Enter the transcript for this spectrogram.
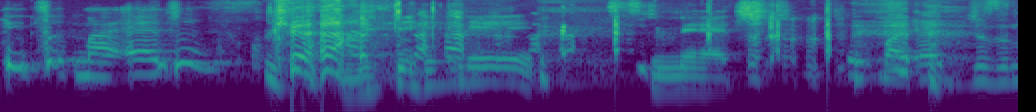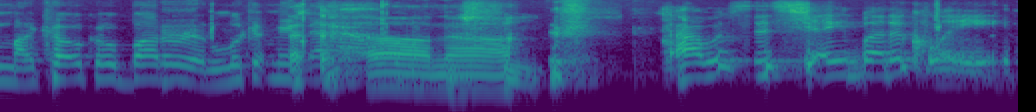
He took my edges. Snatched. Put my edges and my cocoa butter and look at me now. oh no. I was the Shea Butter Queen.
